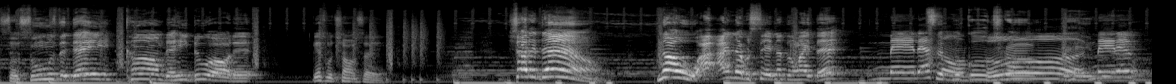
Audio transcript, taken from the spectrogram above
So as soon as the day come that he do all that, guess what Trump say? Shut it down. No, I, I never said nothing like that. Man, that's Typical Trump Man, that,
